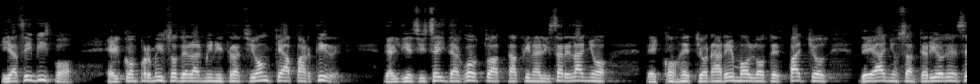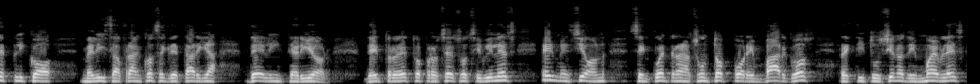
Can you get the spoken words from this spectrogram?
y asimismo el compromiso de la Administración que a partir del 16 de agosto hasta finalizar el año descongestionaremos los despachos de años anteriores, explicó Melissa Franco, secretaria del Interior. Dentro de estos procesos civiles, en mención, se encuentran asuntos por embargos, restituciones de inmuebles,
